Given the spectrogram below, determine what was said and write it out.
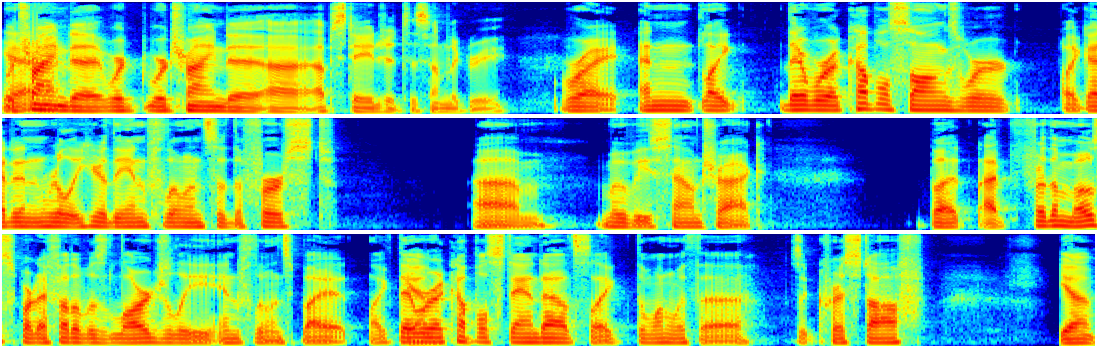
We're Yeah. trying to we're we're trying to uh, upstage it to some degree. Right. And like there were a couple songs where like I didn't really hear the influence of the first um movie's soundtrack. But I, for the most part I felt it was largely influenced by it. Like there Yeah. were a couple standouts like the one with uh was it Kristoff? Yeah,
